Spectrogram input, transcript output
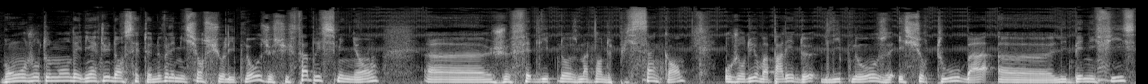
Bonjour tout le monde et bienvenue dans cette nouvelle émission sur l'hypnose. Je suis Fabrice Mignon. Euh, je fais de l'hypnose maintenant depuis 5 ans. Aujourd'hui, on va parler de l'hypnose et surtout bah, euh, les bénéfices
